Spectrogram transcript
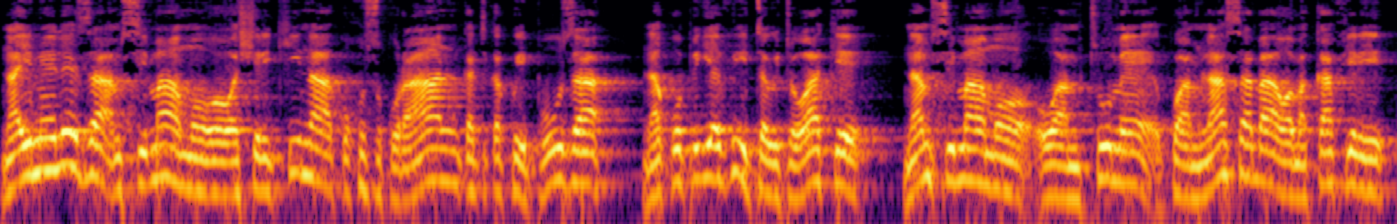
Na imeeleza msimamo wa washirikina kuhusu Qur'an katika kuipuuza na kupiga vita wito wake na msimamo wa mtume kwa mnasaba wa makafiri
